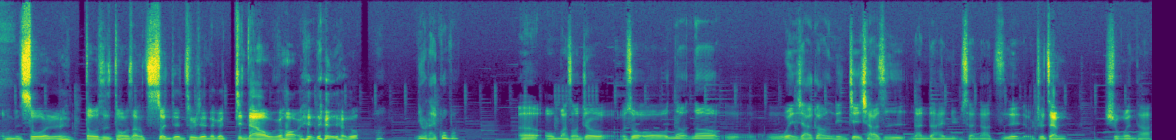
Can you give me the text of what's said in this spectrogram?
我们所有人都是头上瞬间出现那个惊叹号问号，想说啊，你有来过吗？呃，我马上就我说哦，那那我我问一下，刚刚您接洽是男的还是女生啊之类的，我就这样询问他，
